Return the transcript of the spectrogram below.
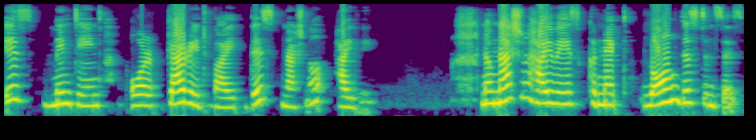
is maintained or carried by this national highway now, national highways connect long distances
